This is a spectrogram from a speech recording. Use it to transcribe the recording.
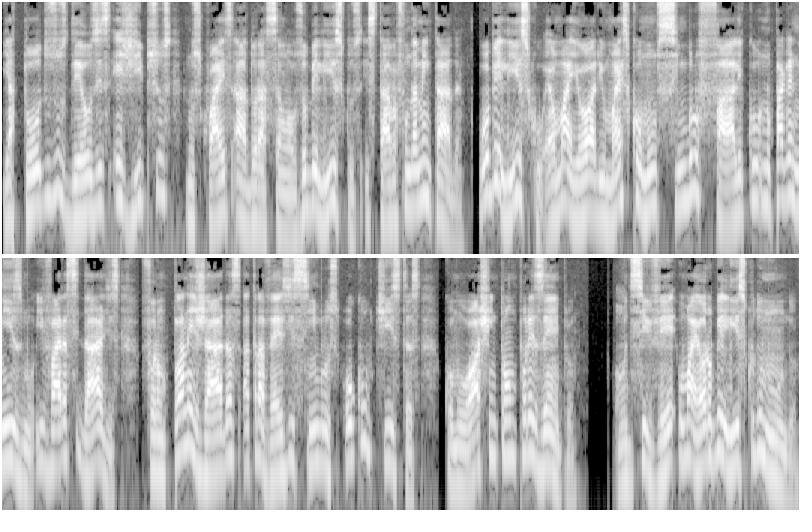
e a todos os deuses egípcios nos quais a adoração aos obeliscos estava fundamentada. O obelisco é o maior e o mais comum símbolo fálico no paganismo e várias cidades foram planejadas através de símbolos ocultistas, como Washington, por exemplo onde se vê o maior obelisco do mundo.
